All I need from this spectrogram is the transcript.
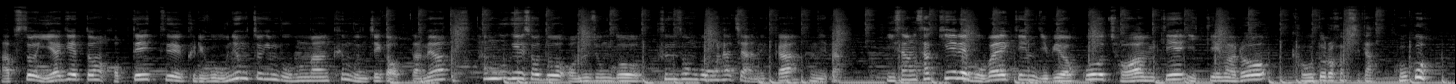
앞서 이야기했던 업데이트 그리고 운영적인 부분만 큰 문제가 없다면 한국에서도 어느 정도 큰 성공을 하지 않을까 합니다. 이상 사키엘의 모바일 게임 리뷰였고 저와 함께 이 게임하러 가보도록 합시다. 고고!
